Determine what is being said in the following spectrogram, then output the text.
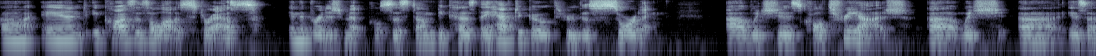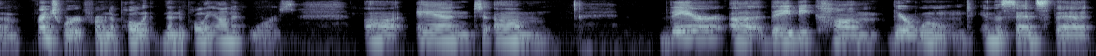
Uh, and it causes a lot of stress in the British medical system because they have to go through this sorting, uh, which is called triage, uh, which uh, is a French word from Napole- the Napoleonic Wars. Uh, and um, there uh, they become their wound in the sense that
